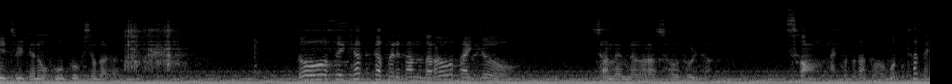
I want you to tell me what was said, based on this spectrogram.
についての報告書だがどうせ却下されたんだろう隊長。残念ながらその通りだ。そんなことだと思ったぜ。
